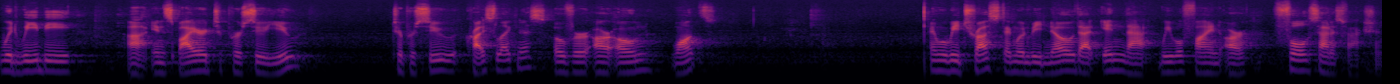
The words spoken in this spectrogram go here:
Would we be uh, inspired to pursue you, to pursue Christ likeness over our own wants? And would we trust and would we know that in that we will find our full satisfaction?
